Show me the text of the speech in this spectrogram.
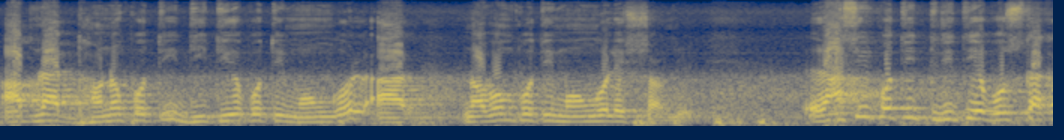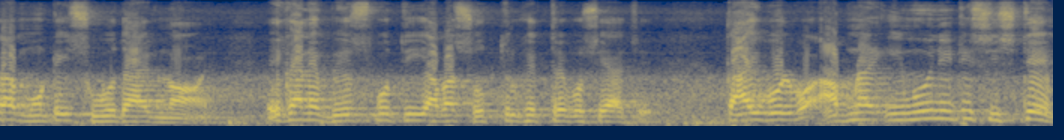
আপনার ধনপতি দ্বিতীয়পতি মঙ্গল আর নবমপতি মঙ্গলের সঙ্গে। রাশির প্রতি তৃতীয় বসে থাকা মোটেই শুভদায়ক নয়। এখানে বৃহস্পতি আবার শত্রু ক্ষেত্রে বসে আছে। তাই বলব, আপনার ইমিউনিটি সিস্টেম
